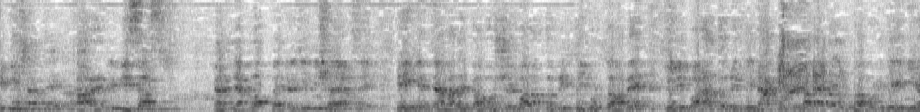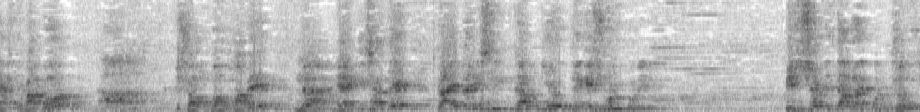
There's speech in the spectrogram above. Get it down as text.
একই সাথে আর রিসার্চ ডেভেলপমেন্টের যে বিষয় আছে, এই ক্ষেত্রে আমাদেরকে অবশ্যই বরাদ্দ বৃদ্ধি করতে হবে। যদি বরাদ্দ বৃদ্ধি না করতে পারে, আমরা উদ্ভাবনীতে এগিয়ে আসতে পারব? সম্ভব হবে না, একই সাথে প্রাইমারি শিক্ষক নিয়োগ থেকে শুরু করে বিশ্ববিদ্যালয় পর্যন্ত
